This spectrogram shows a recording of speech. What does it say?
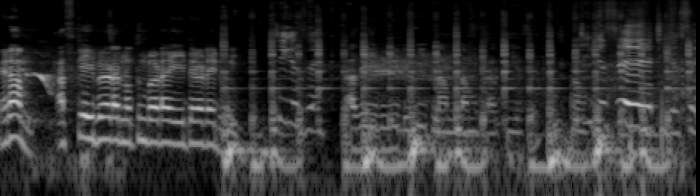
ম্যাডাম আজকে এই বেড়াটা নতুন বেড়াটা এই বেড়াটাই ঢুকি ঠিক আছে আজ এই দেখি দেখি নাম নাম কার কি আছে নাম। ঠিক আছে।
